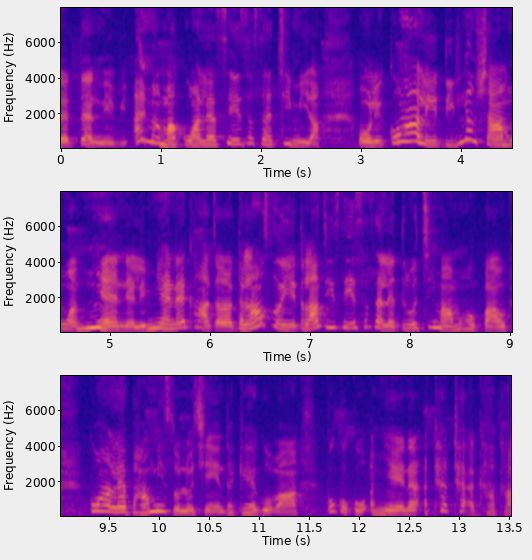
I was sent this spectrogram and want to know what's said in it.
လည်းတက်နေပြီအဲ့မှာမှကိုကလည်းဆေးဆက်ဆက်ကြည့်မိတာဟိုလေကိုကလေဒီလှောက်ရှားမှုကမြန်တယ်လေမြန်တဲ့ခါကျတော့ဒီလောက်ဆိုရင်ဒီလောက်ကြီးဆေးဆက်ဆက်လဲသူတို့ကြည့်မှာမဟုတ်ပါဘူးကိုကလည်းဘောင်းမိဆိုလို့ရှိရင်တကယ်ကိုပါကိုကိုကိုအမြဲတမ်းအထက်ထက်အခါခါ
